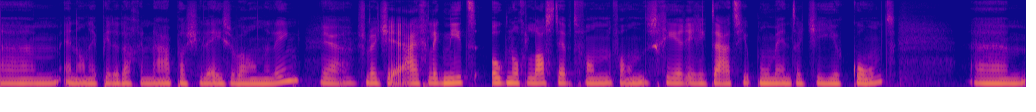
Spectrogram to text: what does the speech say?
Um, en dan heb je de dag erna pas je laserbehandeling. Ja. Zodat je eigenlijk niet ook nog last hebt van, van scheerirritatie op het moment dat je hier komt. Um,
